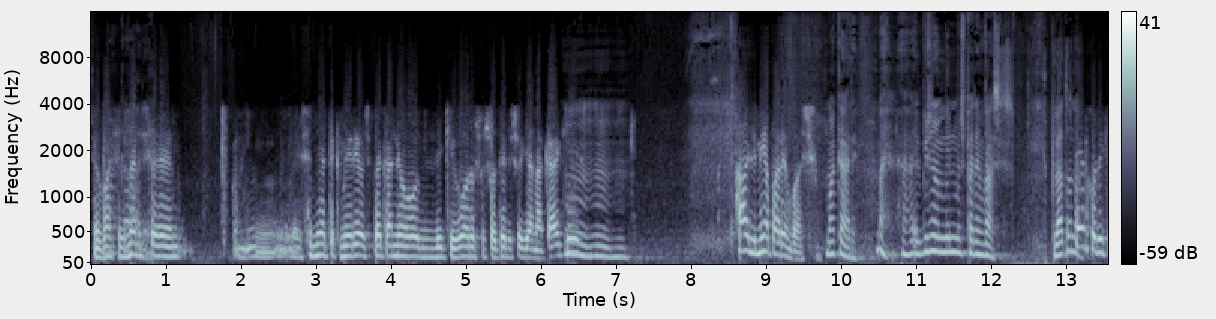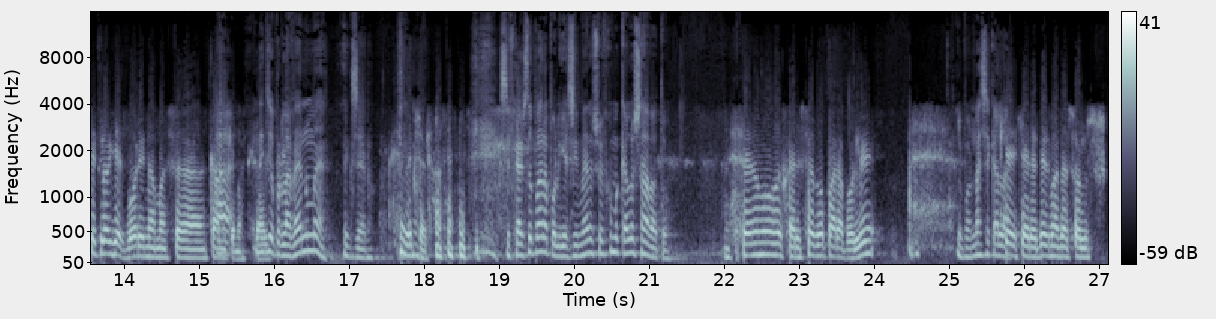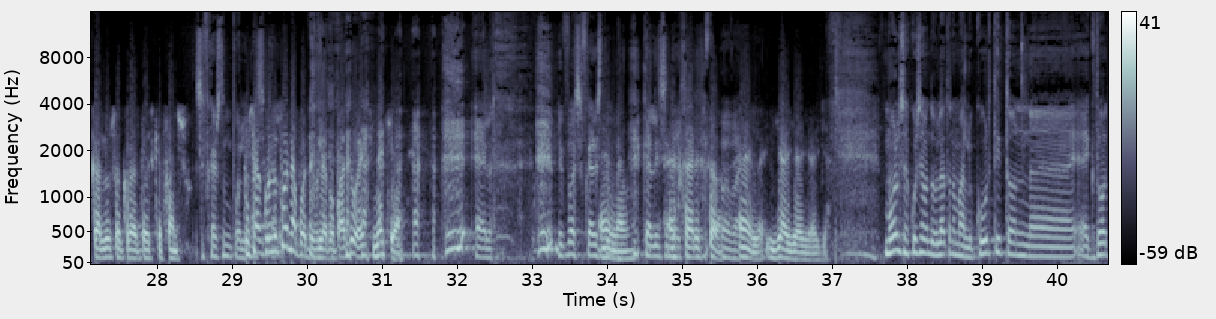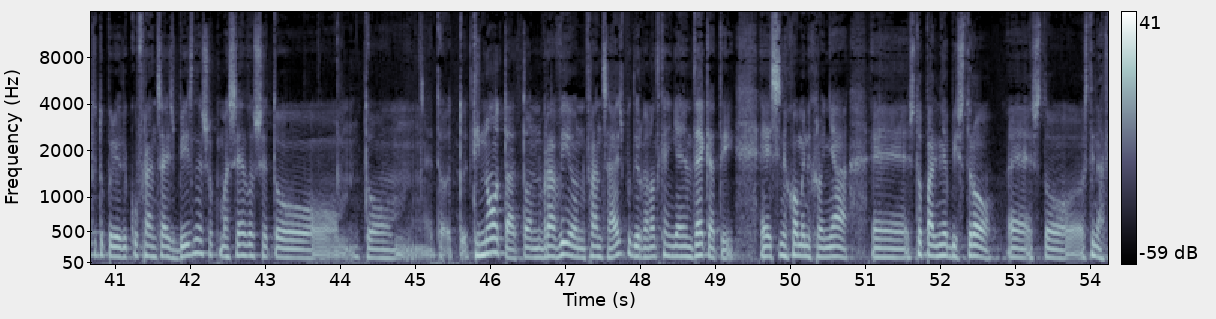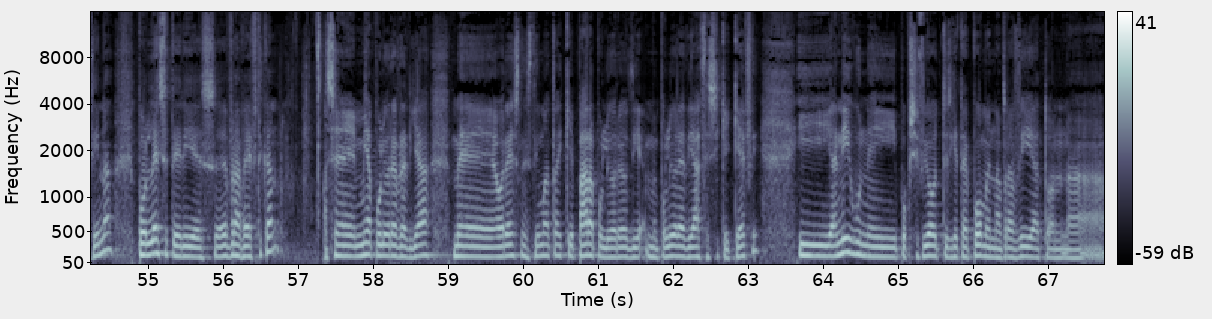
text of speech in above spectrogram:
βασισμένη σε σε μια τεκμηρίωση που έκανε ο δικηγόρος ο Σωτήρης ο Γιαννακάκης άλλη μια παρέμβαση. Μακάρι. Ε, ελπίζω να μείνουμε στις παρεμβάσεις. Πλάτωνα. Έρχονται και εκλογές. Μπορεί να μας uh, κάνουν και μας Δεν ξέρω, προλαβαίνουμε; Δεν ξέρω. δεν ξέρω. Σε ευχαριστώ πάρα πολύ για σήμερα. Σου εύχομαι καλό Σάββατο. Σε μου ευχαριστώ εγώ πάρα πολύ. Λοιπόν, να είσαι καλά. Και χαιρετίσματα σε όλους τους καλούς ακροατές και φάνσου. Σε ευχαριστούμε πολύ. Που σε ακολουθούν από ό,τι βλέπω παντού, έχει συνέχεια. Έλα. λοιπόν, σε ευχαριστώ. Έλα. Καλή συνέχεια. Ευχαριστώ. Έλα. Γεια, γεια, γεια. Γεια. Μόλις ακούσαμε τον Βλάτονα Μαλουκούρτη, τον ε, εκδότη του περιοδικού Franchise Business, όπου μας έδωσε το, το, το, τη νότα των βραβείων franchise που διοργανώθηκαν για ενδέκατη ε, συνεχόμενη χρονιά ε, στο Παλιέ Μπιστρό στο, στην Αθήνα. Πολλές εταιρείες βραβεύτηκαν σε μια πολύ ωραία βραδιά με ωραία συναισθήματα και πάρα πολύ ωραίο, με πολύ ωραία διάθεση και κέφι. Οι, ανοίγουν οι υποψηφιότητες για τα επόμενα βραβεία τον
